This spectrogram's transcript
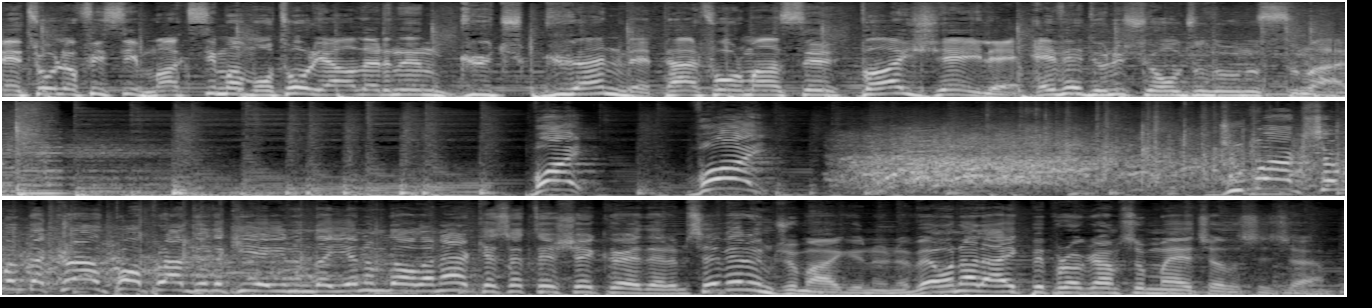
Petrol Ofisi Maxima motor yağlarının güç, güven ve performansı Bay J ile eve dönüş yolculuğunu sunar. Vay! Vay! Cuma akşamında Kral Pop Radyo'daki yayınımda yanımda olan herkese teşekkür ederim. Severim Cuma gününü ve ona layık bir program sunmaya çalışacağım.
